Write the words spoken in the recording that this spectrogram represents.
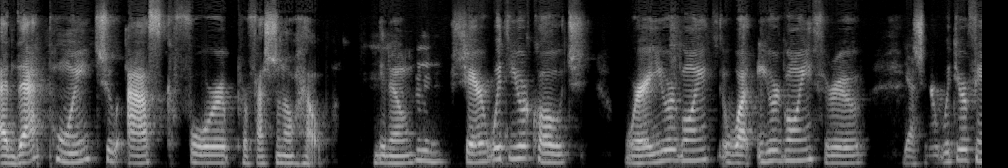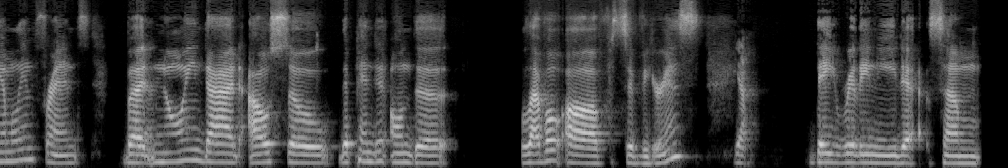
at that point to ask for professional help. You know, Mm. share with your coach where you are going, what you're going through. Yeah. Share with your family and friends, but Yeah. knowing that also depending on the level of severance Yeah. they really need some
